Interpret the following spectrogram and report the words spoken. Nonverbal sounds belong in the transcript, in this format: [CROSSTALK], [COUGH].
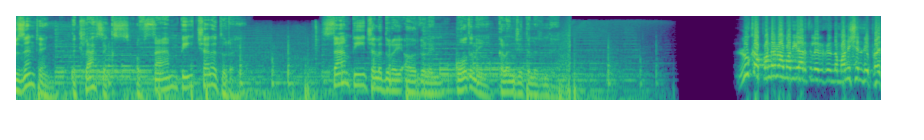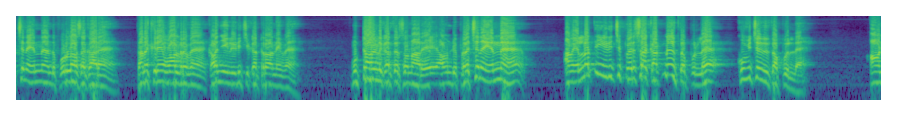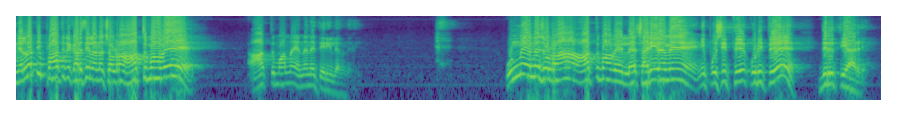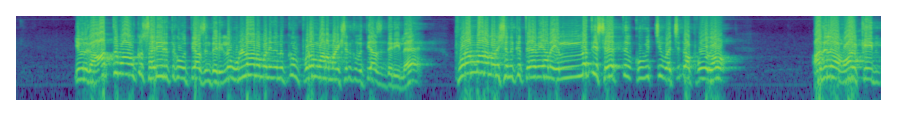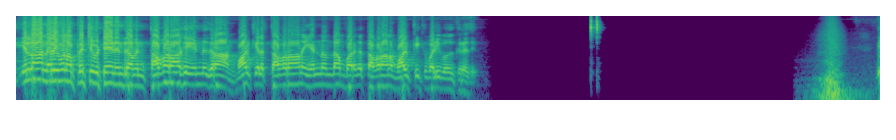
presenting the classics of Sam P. Chaladurai. Sam P Chelladurai அவர்களின் போதனை களஞ்சியத்திலிருந்து. லூக்கா பன்னெண்டாம் அதிகாரத்தில் இருக்கிற இந்த மனுஷனுடைய பிரச்சனை என்ன? அந்த பொருளாசக்காரன் தனக்குனே வாழ்றவன் களஞ்சியங்களை இடிச்சு கட்டுறானவன் முட்டாள்னு கருத்தர் சொன்னாரே அவனுடைய பிரச்சனை என்ன? அவன் எல்லாத்தையும் இடிச்சு பெருசா கட்டினது தப்பு இல்லை குவிச்சது தப்பு இல்லை அவன் எல்லாத்தையும் பார்த்துட்டு கடைசியில் என்ன சொல்றான்? ஆத்மாவே ஆத்மான்னா என்னன்னே தெரியல அவனுக்கு. உண்மை என்ன சொல்றான்? ஆத்மாவே இல்ல சரீரமே. நீ புசித்து குடித்து திருப்தியாரு இவனுக்கு ஆத்மாவுக்கும் சரீரத்துக்கும் வித்தியாசம் தெரியல உள்ளான மனிதனுக்கும் புறமான மனுஷனுக்கும் வித்தியாசம் தெரியல. புறமான மனுஷனுக்கு தேவையான எல்லாத்தையும் சேர்த்து குவிச்சு வச்சுட்டா போதும். அதுல வாழ்க்கை எல்லாம் நிறைவு நான் பெற்று விட்டேன் என்று அவன் தவறாக எண்ணுகிறான். வாழ்க்கையில தவறான எண்ணம் தான் பாருங்க தவறான வாழ்க்கைக்கு வழிவகுக்கிறது.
